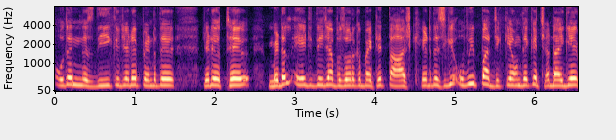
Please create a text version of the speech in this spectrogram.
ਉਹਦੇ ਨਜ਼ਦੀਕ ਜਿਹੜੇ ਪਿੰਡ ਦੇ ਜਿਹੜੇ ਉੱਥੇ ਮਿਡਲ ਏਜ ਦੇ ਜਾਂ ਬਜ਼ੁਰਗ ਬੈਠੇ ਤਾਸ਼ ਖੇਡਦੇ ਸੀਗੇ, ਉਹ ਵੀ ਭੱਜ ਕੇ ਆਉਂਦੇ ਕਿ ਛਡਾਈਏ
